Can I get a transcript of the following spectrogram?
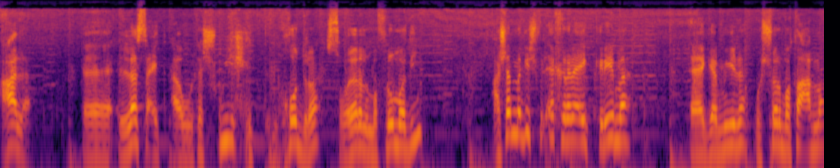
على آه، لسعة أو تشويحة الخضرة الصغيرة المفرومة دي. عشان ما اجيش في الآخر ألاقي الكريمة جميلة والشوربة طعمة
